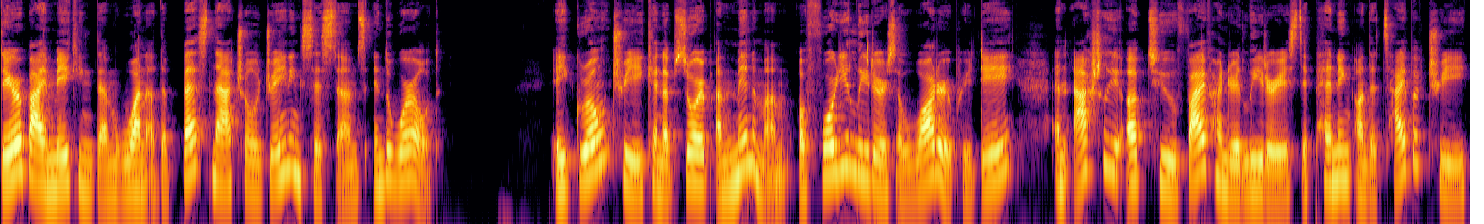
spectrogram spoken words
thereby making them one of the best natural draining systems in the world. A grown tree can absorb a minimum of 40 liters of water per day and actually up to 500 liters depending on the type of tree,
